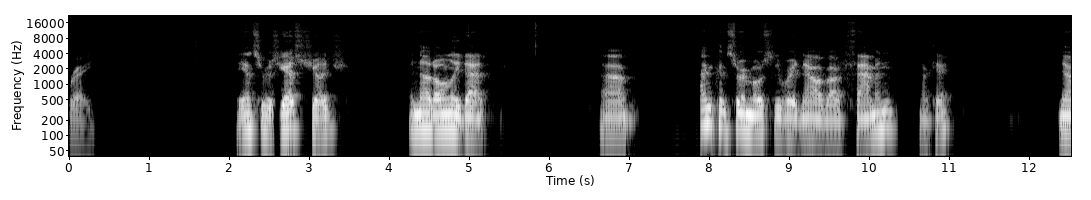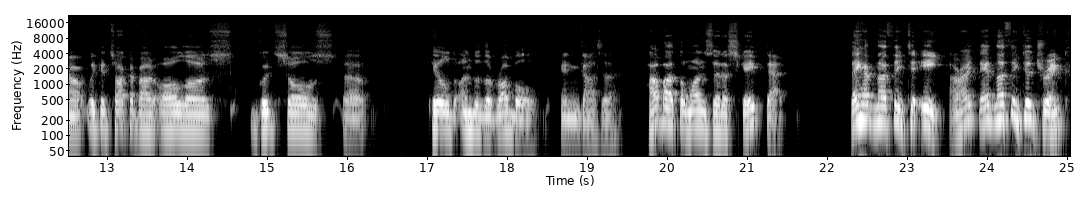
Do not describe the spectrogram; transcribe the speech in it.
Ray. The answer is yes, Judge. And not only that, uh, I'm concerned mostly right now about famine. Okay. Now, we could talk about all those good souls uh, killed under the rubble in Gaza. How about the ones that escaped that? They have nothing to eat, all right? They have nothing to drink.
